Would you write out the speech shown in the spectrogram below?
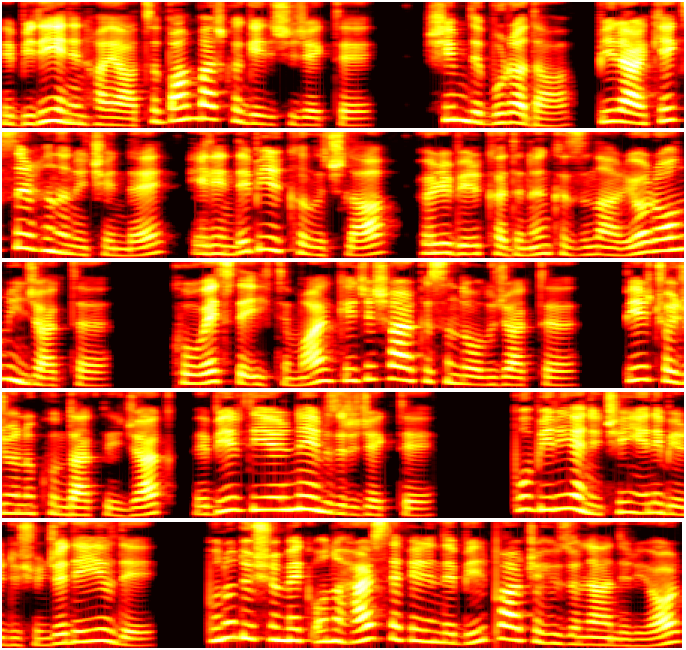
ve Brienne'in hayatı bambaşka gelişecekti. Şimdi burada bir erkek zırhının içinde elinde bir kılıçla ölü bir kadının kızını arıyor olmayacaktı. Kuvvetle ihtimal gece şarkısında olacaktı. Bir çocuğunu kundaklayacak ve bir diğerini emzirecekti. Bu Brienne için yeni bir düşünce değildi. Bunu düşünmek onu her seferinde bir parça hüzünlendiriyor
